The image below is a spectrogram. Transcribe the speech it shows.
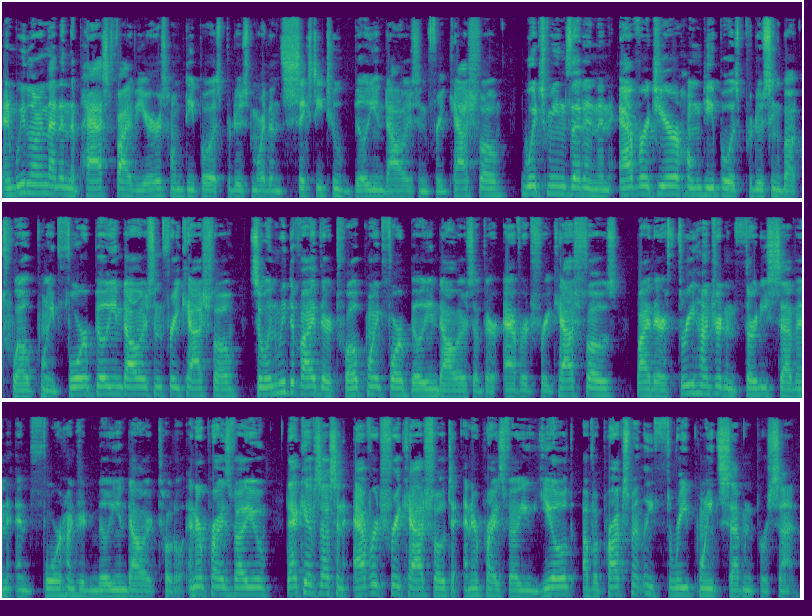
and we learned that in the past five years, Home Depot has produced more than $62 billion in free cash flow, which means that in an average year, Home Depot is producing about $12.4 billion in free cash flow. So when we divide their $12.4 billion of their average free cash flows by their 337 and 400 million dollar total enterprise value. That gives us an average free cash flow to enterprise value yield of approximately 3.7%.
